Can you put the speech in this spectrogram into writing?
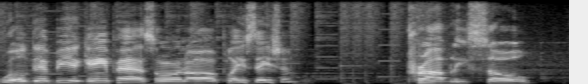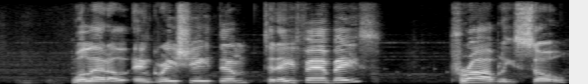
Will there be a Game Pass on uh, PlayStation? Probably so. Will that uh, ingratiate them to their fan base? Probably so.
